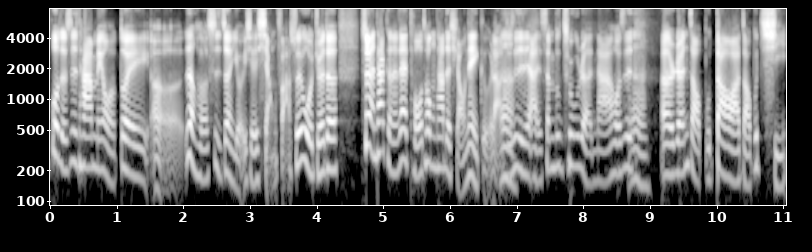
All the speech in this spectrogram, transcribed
或者是他没有对呃任何市政有一些想法。所以我觉得，虽然他可能在头痛他的小内阁啦，就是哎生不出人啊，或是呃人找不到啊，找不齐，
